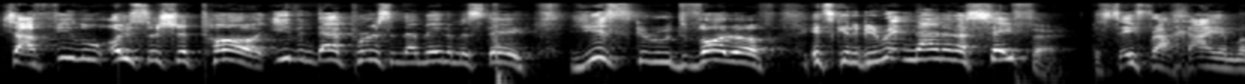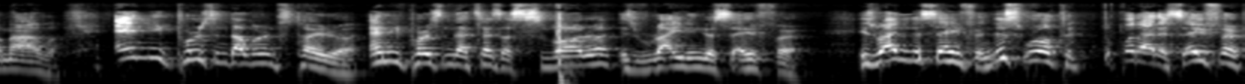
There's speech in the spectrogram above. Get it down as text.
Shafilu oisa. Even that person that made a mistake. Yiskeru dvarov. It's going to be written down in a sefer. Any person that learns Torah, any person that says a svara is writing a sefer. He's writing a sefer. In this world, to, to put out a sefer,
